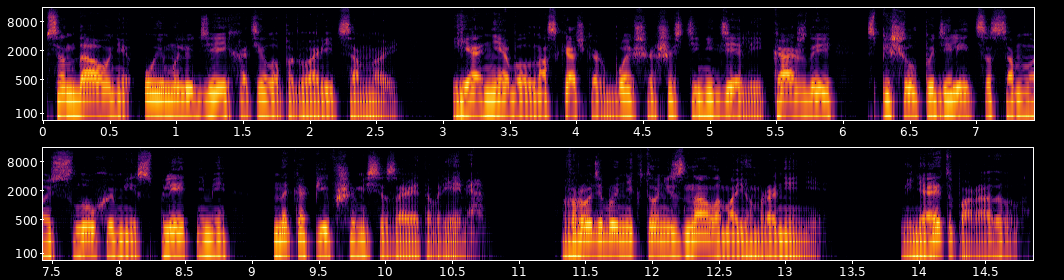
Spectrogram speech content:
В Сандауне уйма людей хотела поговорить со мной. Я не был на скачках больше шести недель, и каждый спешил поделиться со мной слухами и сплетнями, накопившимися за это время. Вроде бы никто не знал о моем ранении. Меня это порадовало.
